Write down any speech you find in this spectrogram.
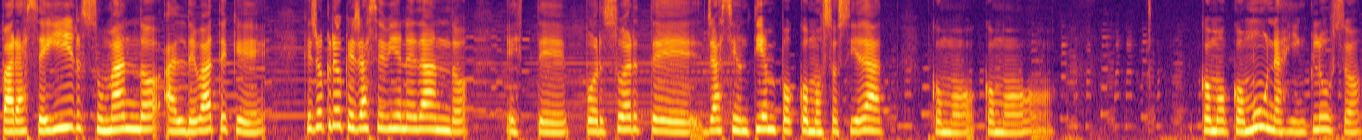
para seguir sumando al debate que, que yo creo que ya se viene dando este, por suerte, ya hace un tiempo como sociedad, como, como, como comunas incluso,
